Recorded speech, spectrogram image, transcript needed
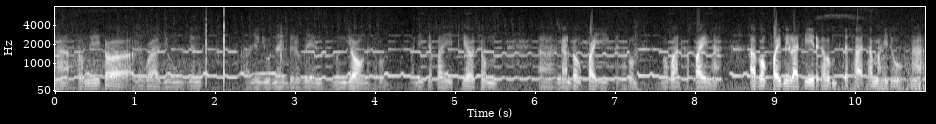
นะฮะตรงนี้ก็เรียกว่าอยู่ยัง ยังอยู่ในบริเวณเมืองยองนะครับผมวันนี้จะไปเที่ยวชมงานบังไฟอีกนะครับผมเมื่อวานก็ไปนะฮะอ่าบังไฟมีหลายที่นะครับผมจะถ่ายทำมาให้ดูนะฮะ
